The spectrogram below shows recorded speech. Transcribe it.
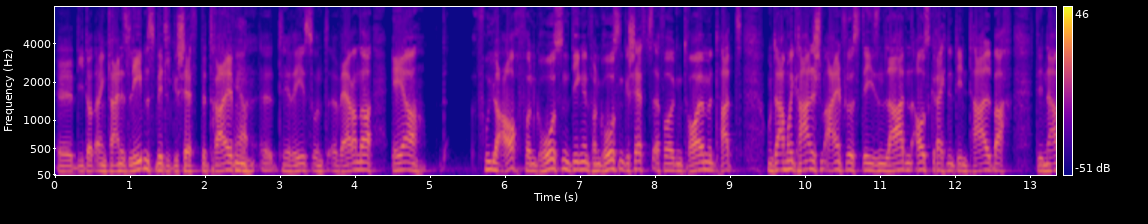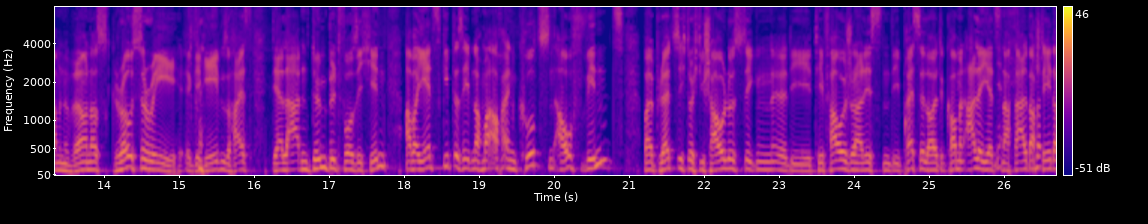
äh, die dort ein kleines Lebensmittelgeschäft betreiben, ja. äh, Therese und Werner. Er früher auch von großen Dingen, von großen Geschäftserfolgen träumend, hat unter amerikanischem Einfluss diesen Laden ausgerechnet in Talbach den Namen Werners Grocery äh, gegeben. So heißt, der Laden dümpelt vor sich hin. Aber jetzt gibt es eben nochmal auch einen kurzen Aufwind, weil plötzlich durch die Schaulustigen, äh, die TV-Journalisten, die Presseleute kommen alle jetzt ja, nach Talbach steht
